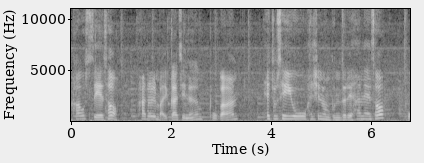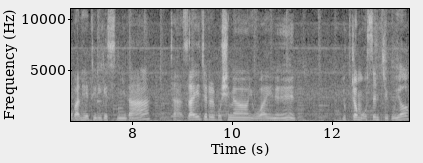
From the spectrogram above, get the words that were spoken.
하우스에서 8월 말까지는 보관해 주세요 하시는 분들에 한해서 보관해 드리겠습니다. 자, 사이즈를 보시면 요 아이는 6.5cm고요.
